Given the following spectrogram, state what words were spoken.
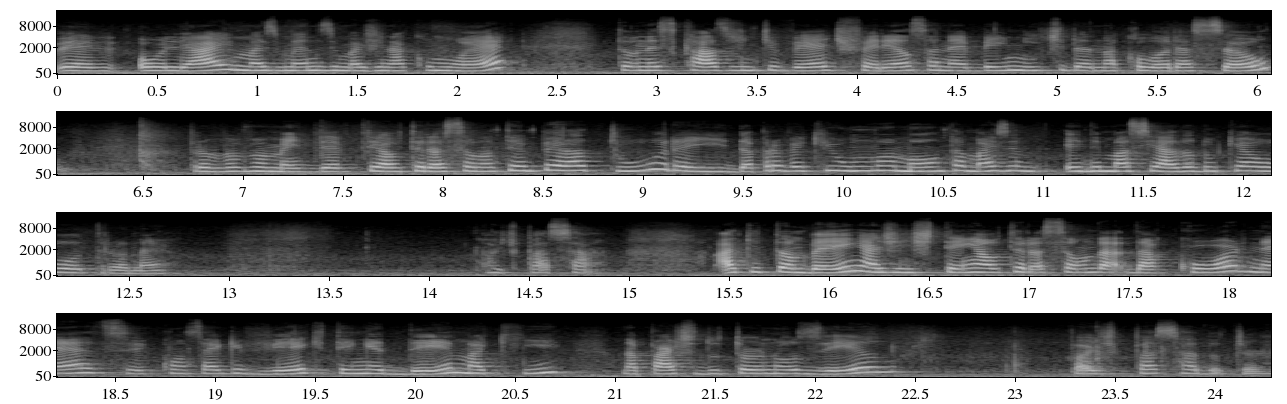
é, olhar e mais ou menos imaginar como é. Então, nesse caso, a gente vê a diferença né, bem nítida na coloração. Provavelmente deve ter alteração na temperatura e dá para ver que uma mão está mais edemaciada do que a outra, né? Pode passar. Aqui também a gente tem a alteração da, da cor, né? Você consegue ver que tem edema aqui na parte do tornozelo. Pode passar, doutor.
